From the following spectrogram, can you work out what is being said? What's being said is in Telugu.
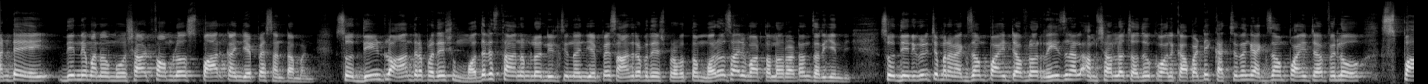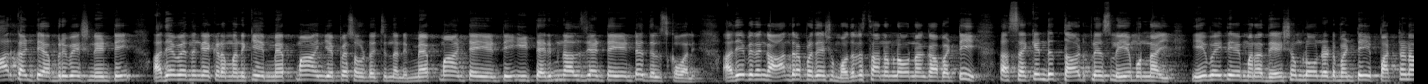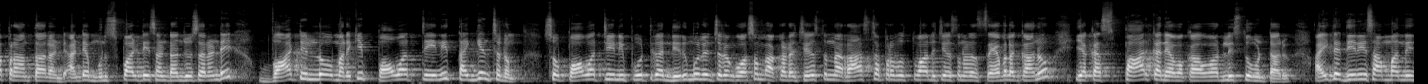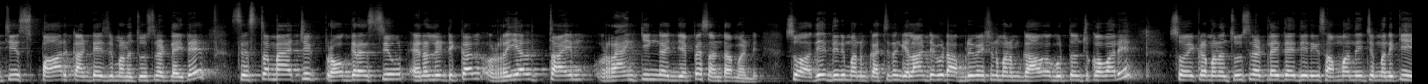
అంటే దీన్ని మనము షార్ట్ ఫామ్లో స్పార్క్ అని చెప్పేసి అంటామండి. సో దీంట్లో ఆంధ్రప్రదేశ్ మొదటి స్థానంలో నిలిచిందని చెప్పేసి ఆంధ్రప్రదేశ్ ప్రభుత్వం మరోసారి వార్తల్లో రావడం జరిగింది. సో దీని గురించి మనం ఎగ్జామ్ పాయింట్ ఆఫ్లో రీజనల్ అంశాల్లో చదువుకోవాలి కాబట్టి ఖచ్చితంగా ఎగ్జామ్ పాయింట్ ఆఫ్ వ్యూలో స్పార్క్ అంటే అబ్రివేషన్ ఏంటి? అదేవిధంగా ఇక్కడ మనకి మెప్మా అని చెప్పేసి ఒకటి వచ్చిందండి. మెప్మా అంటే ఏంటి? ఈ టెర్మినాలజీ అంటే ఏంటో తెలుసుకోవాలి. అదేవిధంగా ఆంధ్రప్రదేశ్ మొదటి స్థానంలో ఉన్నాం కాబట్టి ఆ సెకండ్ థర్డ్ ప్లేస్లో ఏమున్నాయి? ఏవైతే మన దేశంలో ఉన్నటువంటి పట్టణ ప్రాంతాలండి అంటే మున్సిపాలిటీస్ అంటాం చూసారండి వాటిల్లో మనకి పావర్టీని తగ్గించడం. సో పావర్టీని పూర్తిగా నిర్మూలించడం కోసం అక్కడ చేస్తున్న రాష్ట్ర ప్రభుత్వాలు చేస్తున్న సేవలకు గాను ఈ యొక్క స్పార్క్ అనే ఒక అవార్డులు ఇస్తూ ఉంటారు. అయితే దీనికి సంబంధించి స్పార్క్ అంటే మనం చూసినట్లయితే systematic progressive analytical real time ranking అని చెప్పేసి అంటామండి. సో అదే దీన్ని మనం ఖచ్చితంగా ఇలాంటివి కూడా అబ్రివేషన్ మనం బాగా గుర్తుంచుకోవాలి. సో ఇక్కడ మనం చూసినట్లయితే దీనికి సంబంధించి మనకి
